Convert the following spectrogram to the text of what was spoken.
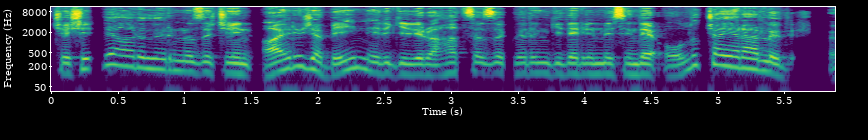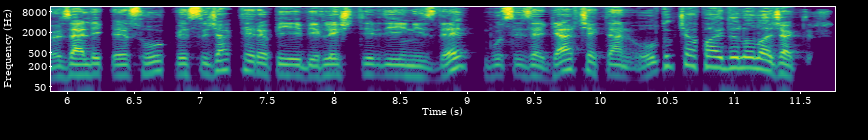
çeşitli ağrılarınız için ayrıca beyinle ilgili rahatsızlıkların giderilmesinde oldukça yararlıdır. Özellikle soğuk ve sıcak terapiyi birleştirdiğinizde bu size gerçekten oldukça faydalı olacaktır.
